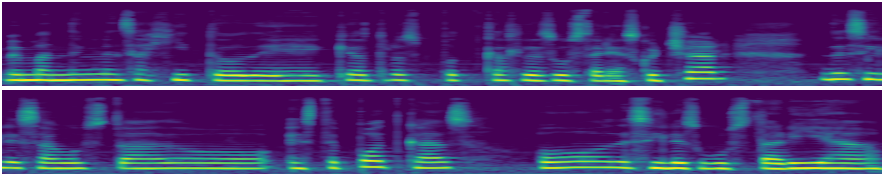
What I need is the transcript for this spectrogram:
me manden mensajito de qué otros podcasts les gustaría escuchar, de si les ha gustado este podcast o de si les gustaría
